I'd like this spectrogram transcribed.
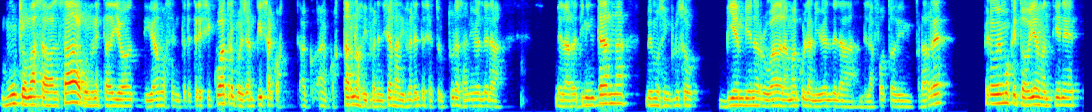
mucho más avanzada, con un estadio, digamos, entre 3 y 4, pues ya empieza a costarnos diferenciar las diferentes estructuras a nivel de la, de la retina interna. Vemos incluso bien, bien arrugada la mácula a nivel de la, de la foto de infrarred, pero vemos que todavía mantiene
